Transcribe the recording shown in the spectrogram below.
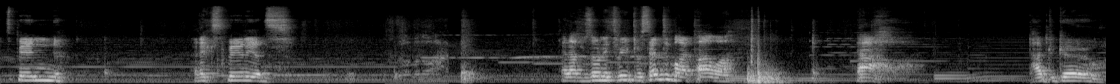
It's been an experience. And that was only 3% of my power. Now, time to go.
